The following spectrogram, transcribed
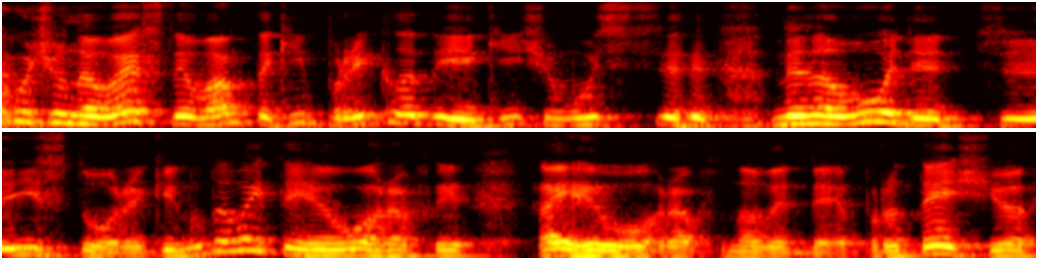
хочу навести вам такі приклади, які чомусь е, не наводять е, історики. Ну, давайте географи, хай географ наведе про те, що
